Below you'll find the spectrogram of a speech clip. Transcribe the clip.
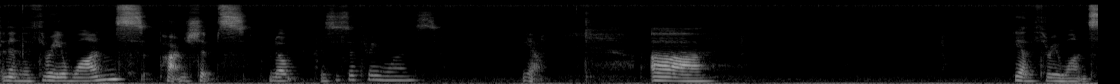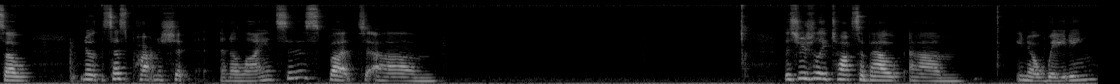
And then the Three of Wands, partnerships. Nope. Is this a Three of Wands? Yeah. Uh, yeah, the Three of Wands. So no, it says partnership and alliances, but um, this usually talks about, um, you know, waiting,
